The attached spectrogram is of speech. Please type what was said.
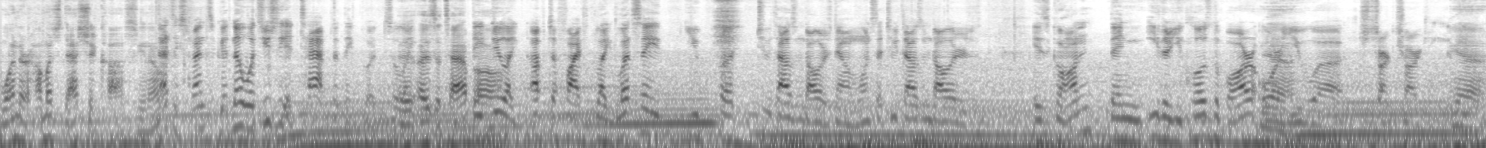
wonder how much that shit costs you know That's expensive. Good. No, it's usually a tap that they put. So like. is a tap. They Oh. do like up to five. Like, let's say you put two thousand dollars down. Once that two thousand dollars is gone, then either you close the bar or Yeah. you uh, start charging. Them. yeah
